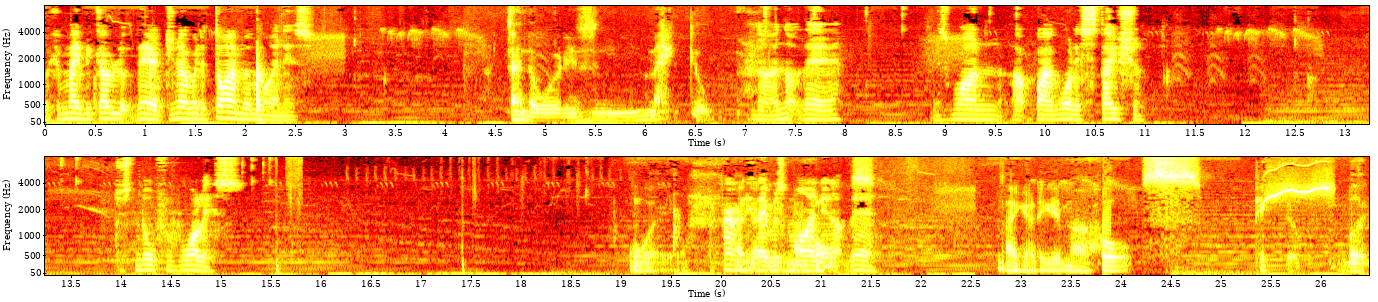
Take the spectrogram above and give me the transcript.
We can maybe go look there. Do you know where the diamond mine is? I know where it is in Mexico. No, not there. There's one up by Wallace Station. Just north of Wallace. Well, Apparently they was mining up there. I gotta get my horse picked up, but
